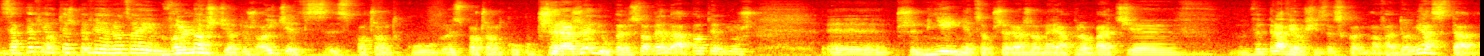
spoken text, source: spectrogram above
zapewniał też pewien rodzaj wolności. Otóż ojciec z początku, z początku ku przerażeniu personelu, a potem już przy mniej nieco przerażonej aprobacie wyprawiał się ze Skolimowa do miasta.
